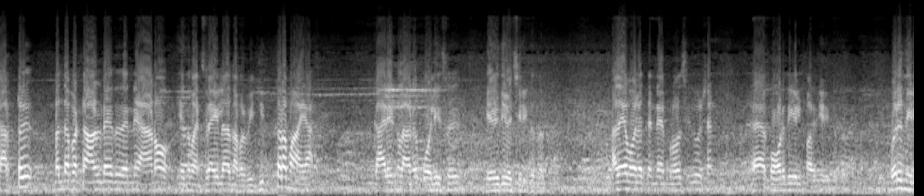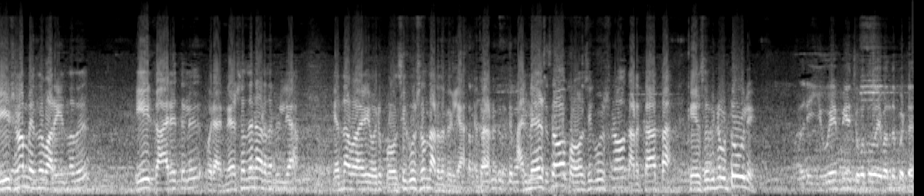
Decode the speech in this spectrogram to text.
ഷർട്ട് ബന്ധപ്പെട്ട ആളുടേത് തന്നെയാണോ എന്ന് മനസ്സിലായില്ല. എന്നവർ വിചിത്രമായ കാര്യങ്ങളാണ് പോലീസ് എഴുതി വച്ചിരിക്കുന്നത്. അതേപോലെ തന്നെ പ്രോസിക്യൂഷൻ കോടതിയിൽ പറഞ്ഞിരിക്കുന്നു. ഒരു നിരീക്ഷണം എന്ന് പറയുന്നത് ഈ കാര്യത്തിൽ ഒരു അന്വേഷണം തന്നെ നടന്നിട്ടില്ല എന്ന വഴി ഒരു പ്രോസിക്യൂഷൻ നടന്നിട്ടില്ല അന്വേഷണോ പ്രോസിക്യൂഷനോ നടക്കാത്ത കേസ് പിന്നെ വിട്ടുപോകില്ലേ അതിൽ യു എ പി എ ചുമത്തുന്നതുമായി ബന്ധപ്പെട്ട്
